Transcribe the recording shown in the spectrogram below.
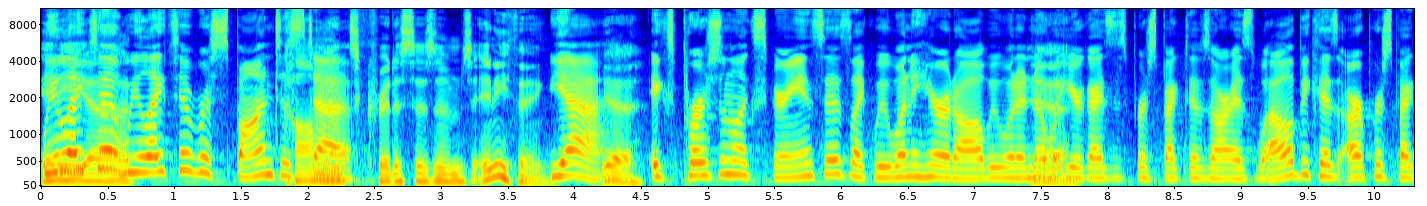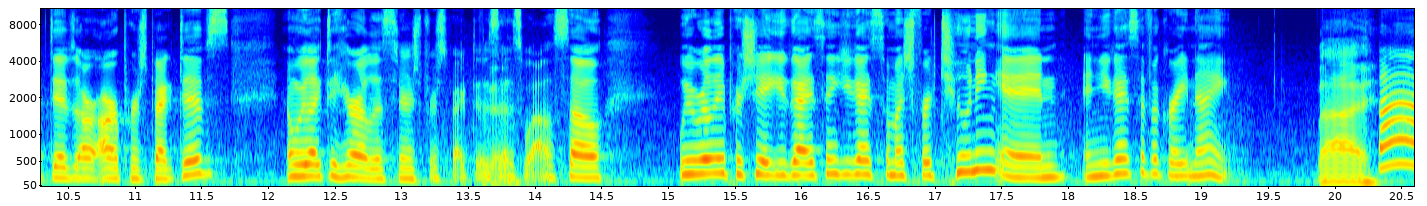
we Any, like to uh, we like to respond to stuff, Comments, stuff. criticisms, anything. Yeah. Yeah. It's personal experiences. Like we want to hear it all. We want to know what your guys' perspectives are as well, because our perspectives are our perspectives, and we like to hear our listeners' perspectives Yeah. as well. So we really appreciate you guys. Thank you guys so much for tuning in, and you guys have a great night. Bye. Bye.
